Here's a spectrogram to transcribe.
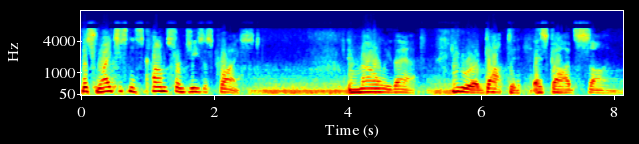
This righteousness comes from Jesus Christ. And not only that, you were adopted as God's son.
